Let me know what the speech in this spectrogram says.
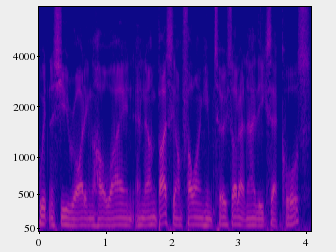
witness you riding the whole way, and, and I'm basically I'm following him too, so I don't know the exact course.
